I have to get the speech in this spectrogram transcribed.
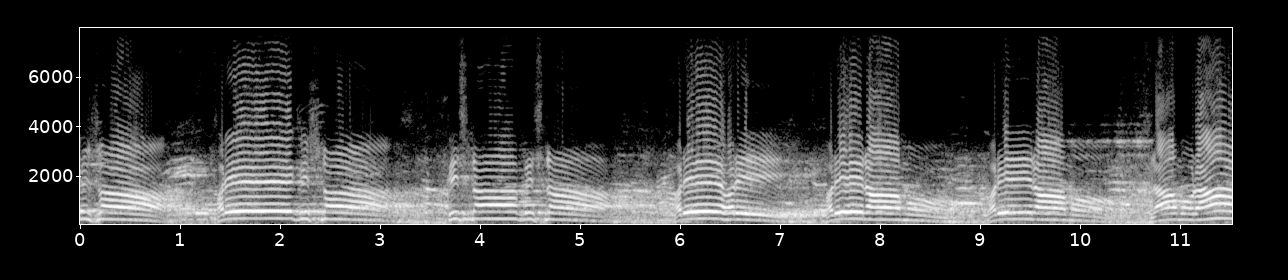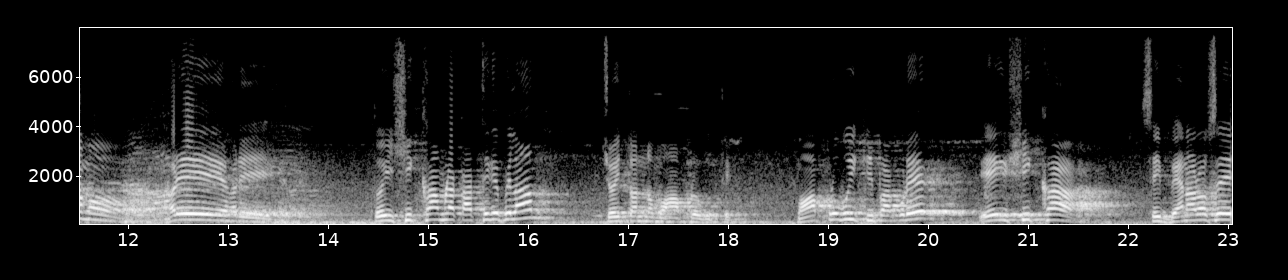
কৃষ্ণ হরে কৃষ্ণ কৃষ্ণ কৃষ্ণ, হরে হরে হরে রাম হরে রাম রাম রাম, হরে হরে। তো এই শিক্ষা আমরা কার থেকে পেলাম? চৈতন্য মহাপ্রভুর থেকে। মহাপ্রভুই কৃপা করে এই শিক্ষা, সেই বেনারসে,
